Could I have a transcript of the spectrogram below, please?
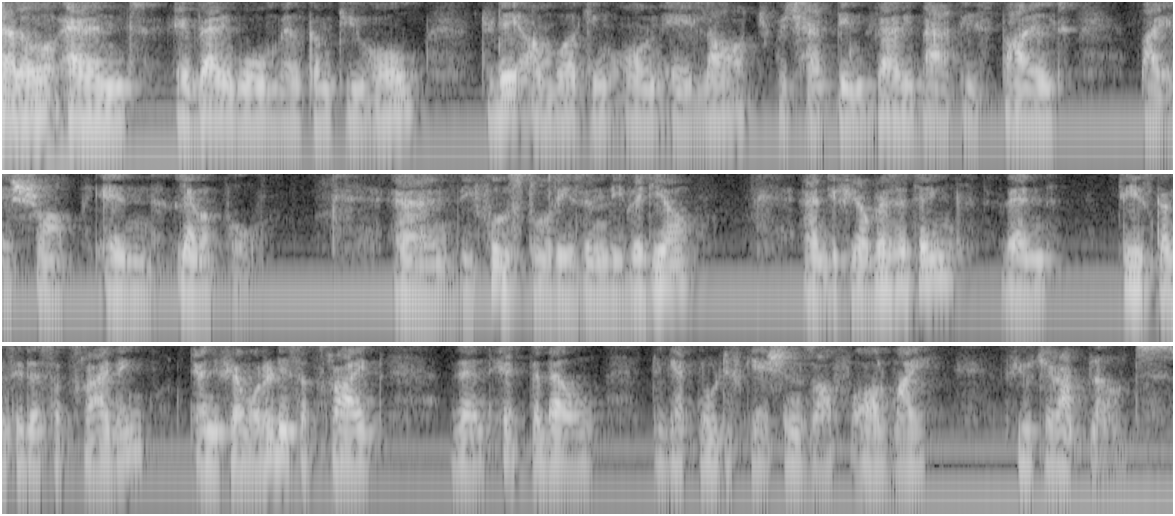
Hello and a very warm welcome to you all. Today I'm working on a larch which had been very badly styled by a shop in Liverpool and the full story is in the video and if you're visiting then please consider subscribing and if you have already subscribed then hit the bell to get notifications of all my future uploads.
